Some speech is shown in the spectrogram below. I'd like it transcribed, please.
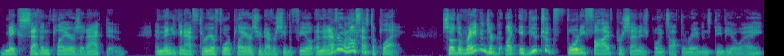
make seven players inactive, and then you can have three or four players who never see the field, and then everyone else has to play. So the Ravens are like, if you took 45 percentage points off the Ravens DVOA,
